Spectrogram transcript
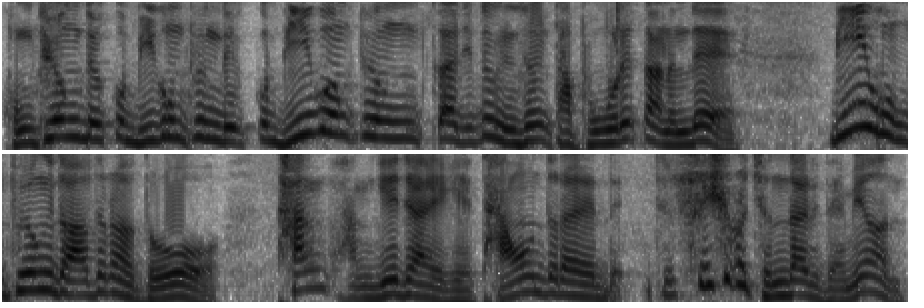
공표형도 있고 미공표형도 있고 미공표형까지도 윤석열이 다 보고를 했다는데 미공표형이다 하더라도 당 관계자에게 당원들한테 수시로 전달이 되면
